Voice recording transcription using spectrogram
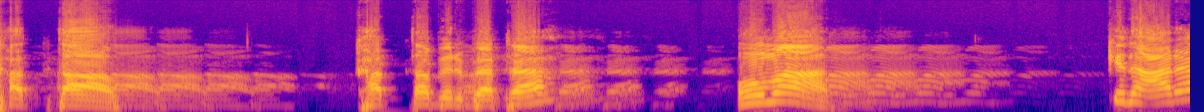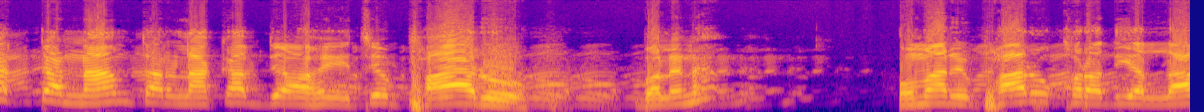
খাত্তাব। খাত্তাবের বেটা উমার। কিন্তু আর একটা নাম তার লাকাব দেওয়া হয়েছে, ফারুক। বলে না? উমার ফারুক রাদি আল্লাহ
